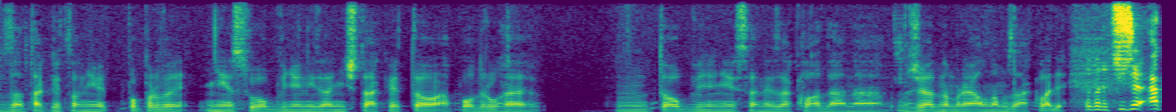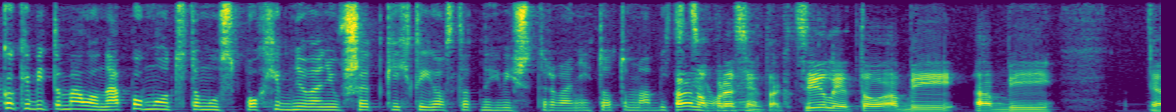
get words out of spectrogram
za takéto nie, poprvé nie sú obvinení za nič takéto a po druhé to obvinenie sa nezakladá na žiadnom reálnom základe. Dobre, čiže ako keby to malo napomôcť tomu spochybňovaniu všetkých tých ostatných vyšetrovaní. Toto má byť Áno, presne ne? tak. Cieľ je to, aby, aby e,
